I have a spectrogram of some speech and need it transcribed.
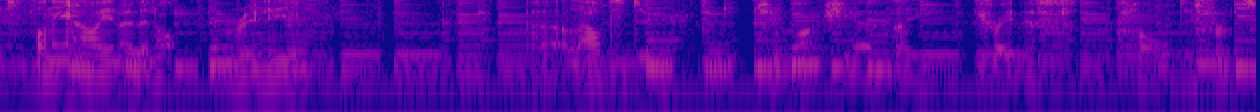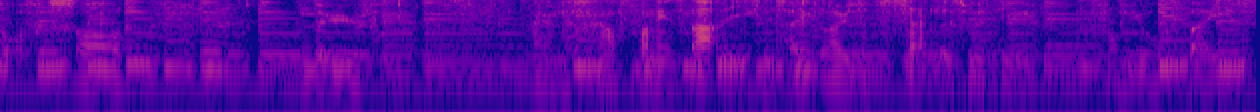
it's funny how you know they're not really allowed to do too much yet. They create this whole different sort of facade move. And how funny is that that you can take loads of settlers with you from your faith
